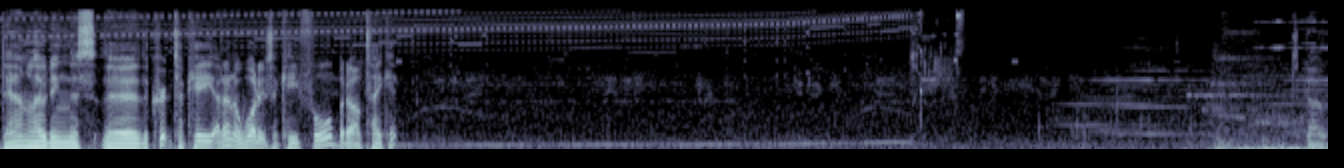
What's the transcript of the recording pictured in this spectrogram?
Downloading this the the crypto key. I don't know what it's a key for, but I'll take it. Let's go.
